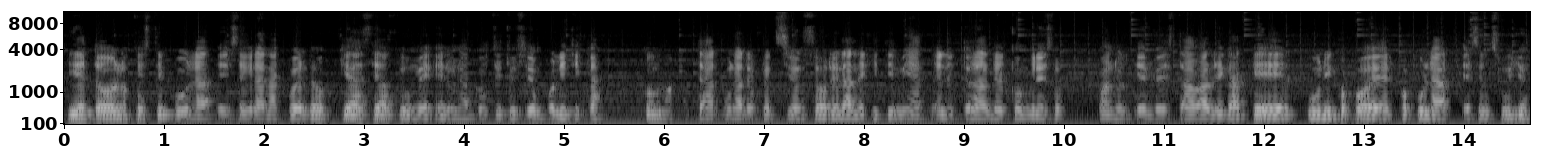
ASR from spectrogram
y de todo lo que estipula ese gran acuerdo que se asume en una constitución política. ¿Cómo orientar una reflexión sobre la legitimidad electoral del Congreso cuando el jefe de Estado alega que el único poder popular es el suyo?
